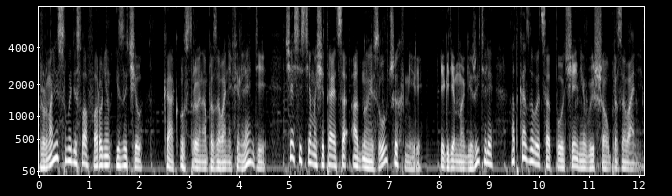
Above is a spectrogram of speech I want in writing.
журналист Владислав Воронин изучил, как устроено образование в Финляндии, чья система считается одной из лучших в мире, и где многие жители отказываются от получения высшего образования.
